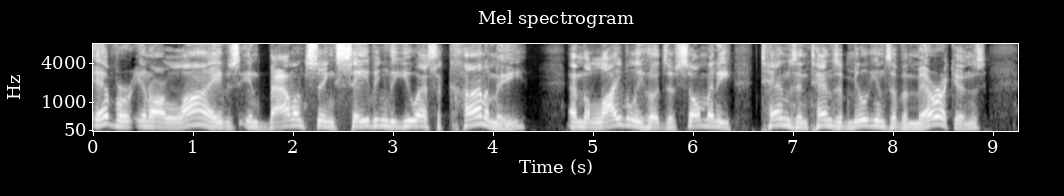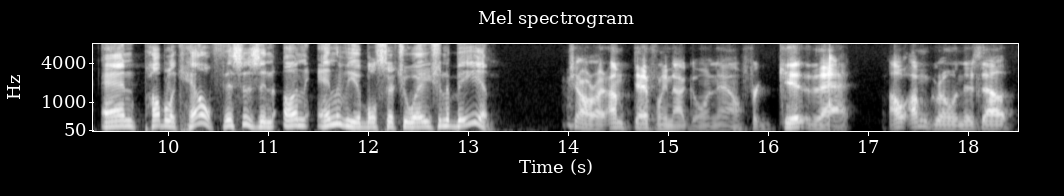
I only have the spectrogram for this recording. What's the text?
ever in our lives in balancing saving the U.S. economy and the livelihoods of so many tens and tens of millions of Americans and public health. This is an unenviable situation to be in. All right, I'm definitely not going now. Forget that. I'll, I'm growing this out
